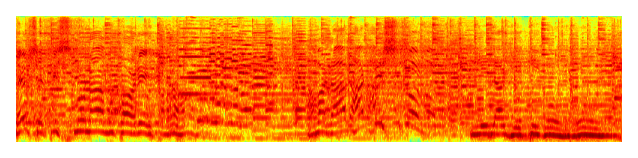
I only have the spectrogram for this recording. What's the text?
ভেসে কৃষ্ণ নাম করে তারা। আমার রাধা কৃষ্ণ লীলা গীতি গো। দেখো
